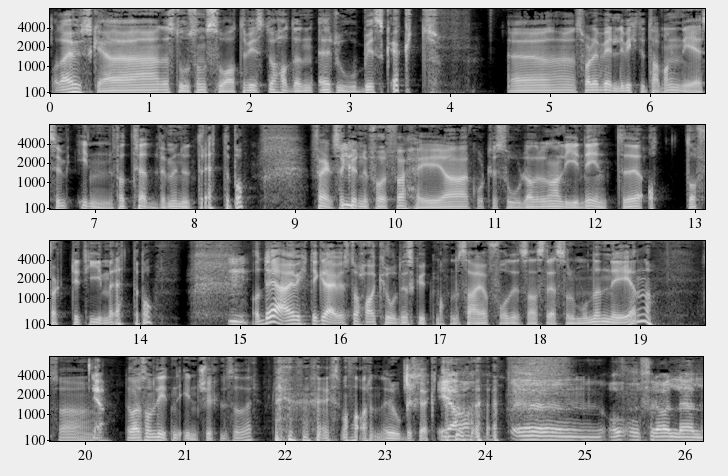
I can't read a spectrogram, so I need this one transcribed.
Og der husker jeg det sto som så at hvis du hadde en aerobisk økt, eh, så var det veldig viktig å ta magnesium innenfor 30 minutter etterpå. For ellers mm. kunne du få forhøya kortisol og adrenalin i inntil 48 timer etterpå. Mm. Og det er jo viktig greie hvis du har kronisk utmattelse, er å få disse stresshormonene ned igjen. da. Så ja. det var en sånn liten innskytelse der, hvis man har en aerobisk økt. ja, øh, og, og, for all del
